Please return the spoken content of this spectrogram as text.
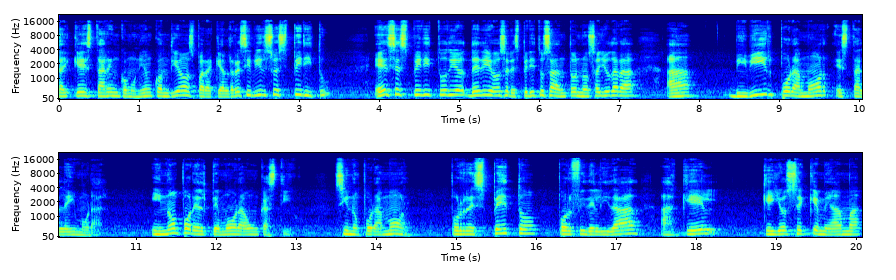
hay que estar en comunión con Dios para que al recibir su Espíritu, ese Espíritu de Dios, el Espíritu Santo, nos ayudará a vivir por amor esta ley moral. Y no por el temor a un castigo, sino por amor, por respeto, por fidelidad a aquel que yo sé que me ama,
